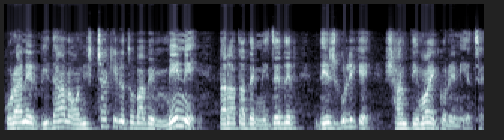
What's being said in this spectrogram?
কোরআনের বিধান অনিচ্ছাকৃতভাবে মেনে তারা তাদের নিজেদের দেশগুলিকে শান্তিময় করে নিয়েছে।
